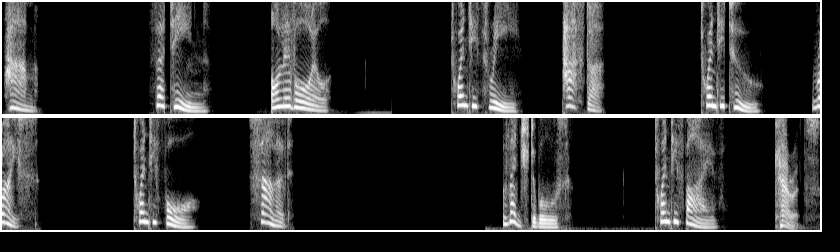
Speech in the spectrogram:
ham, 13, olive oil, 23, pasta, 22, rice, 24, salad, vegetables. 25, carrots,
